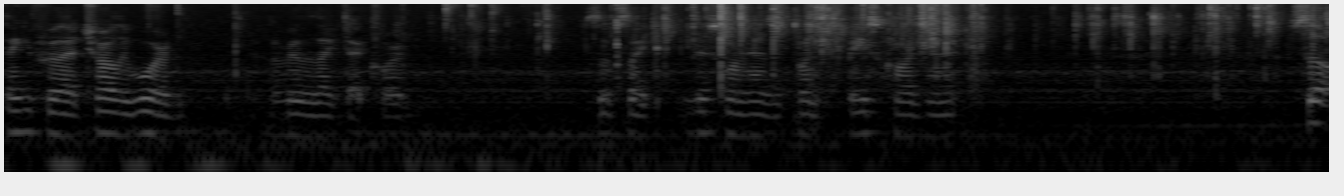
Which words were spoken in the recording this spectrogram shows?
Thank you for that Charlie Ward. I really like that card. This looks like this one has a bunch of base cards in it. So,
